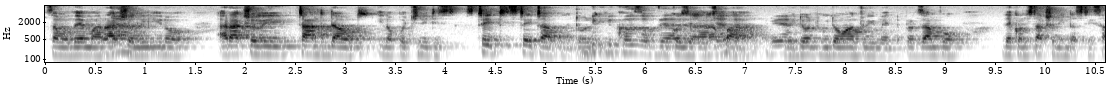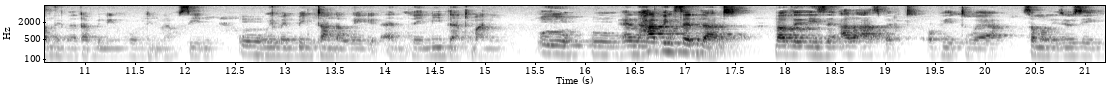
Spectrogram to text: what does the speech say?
Some of them are Yeah. actually, you know, are actually turned down in opportunities straight straight up. They told because of their because gender. Yeah. We don't we don't want women. For example, the construction industry is something that I've been involved in. I've seen Mm. women being turned away, and they need that money. Mm, mm. And having said that, now there is the other aspect of it where someone is using,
